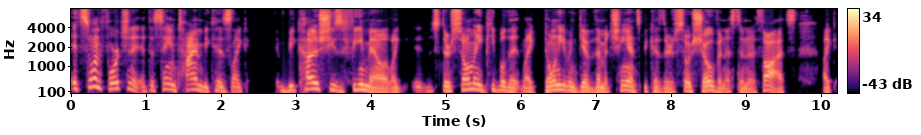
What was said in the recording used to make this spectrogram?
it's so unfortunate at the same time because like because she's female, like it's, there's so many people that like don't even give them a chance because they're so chauvinist in their thoughts. Like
